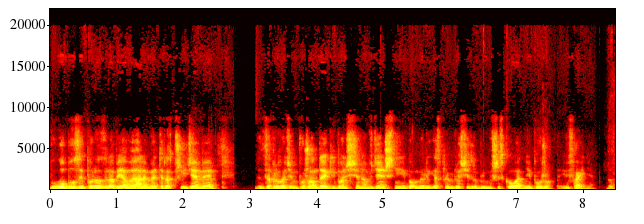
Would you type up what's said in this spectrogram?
łobuzy porozrabiały, ale my teraz przyjdziemy, zaprowadzimy porządek i bądźcie nam wdzięczni, bo my Liga Sprawiedliwości zrobimy wszystko ładnie i, i fajnie. No,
